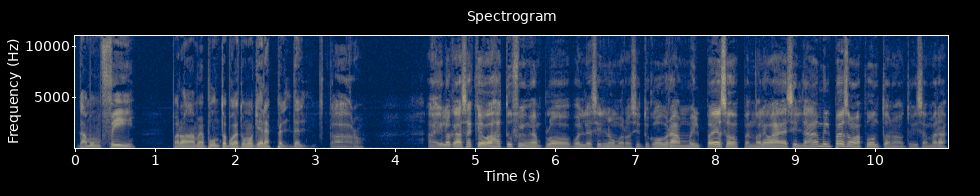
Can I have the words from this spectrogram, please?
dame un fee, pero dame punto porque tú no quieres perder. Claro. Ahí lo que haces es que bajas tu fee, un ejemplo, por decir número. Si tú cobras mil pesos, pues no le vas a decir, dame mil pesos más puntos. No, tú dices, mira,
